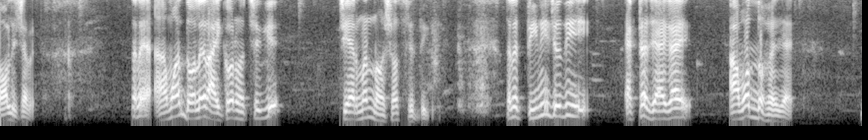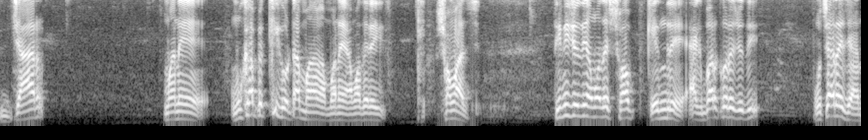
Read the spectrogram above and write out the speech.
দল হিসাবে। তাহলে আমার দলের আইকন হচ্ছে গিয়ে চেয়ারম্যান নৌশাদ সিদ্দিকী। তাহলে তিনি যদি একটা জায়গায় আবদ্ধ হয়ে যায়, যার মানে মুখাপেক্ষী গোটা মা মানে আমাদের এই সমাজ। তিনি যদি আমাদের সব কেন্দ্রে একবার করে যদি প্রচারে যান,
